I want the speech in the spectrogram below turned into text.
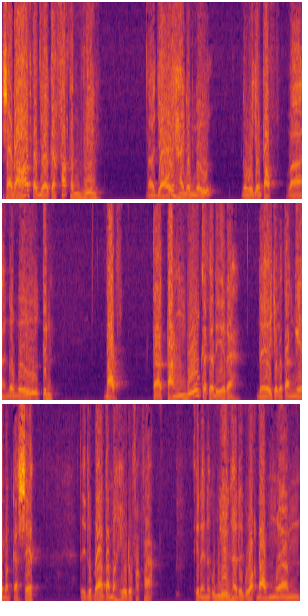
Sau đó ta nhờ các phát thanh viên à, giỏi hai ngôn ngữ ngôn ngữ dân tộc và ngôn ngữ kinh. Đọc ta tặng búa các cái đĩa ra để cho người ta nghe bằng cassette. Thì lúc đó ta mới hiểu được Phật pháp. Cái này nó cũng liên hệ đến hoạt động um,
